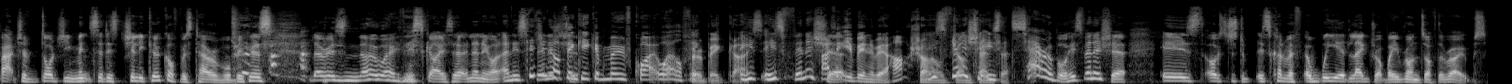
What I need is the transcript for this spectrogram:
batch of dodgy mince at his chili cook-off was terrible because there is no way this guy's hurting anyone. And his Did you not think he could move quite well for a big guy? his his finisher. I think you've been a bit harsh on his old John finisher is terrible. His finisher is oh, it's just a, it's kind of a, a weird leg drop where he runs off the ropes,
